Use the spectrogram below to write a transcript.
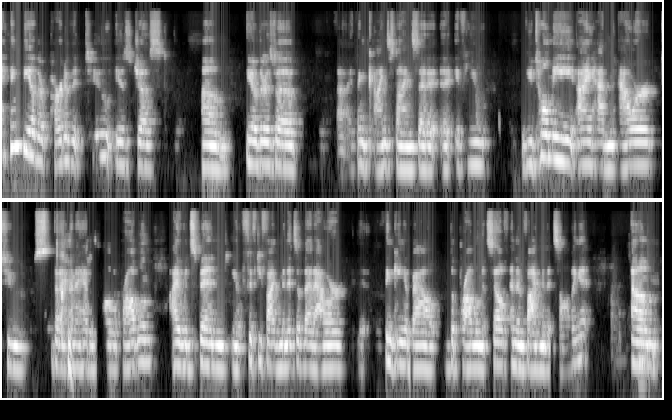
I think the other part of it too is just, um, you know, there's a, I think Einstein said it. If you if you told me I had an hour to that I kind of had to solve a problem, I would spend you know 55 minutes of that hour thinking about the problem itself and then five minutes solving it. Um,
